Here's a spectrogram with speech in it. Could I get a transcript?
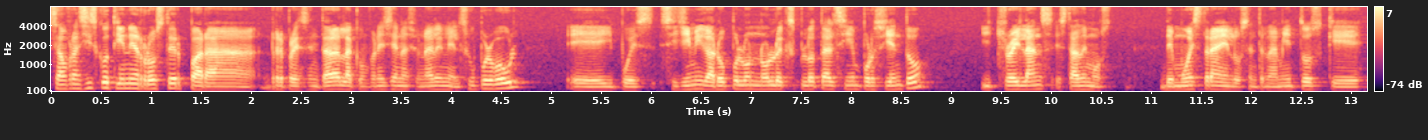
San Francisco tiene roster para representar a la conferencia nacional en el Super Bowl eh, y pues si Jimmy Garoppolo no lo explota al 100% y Trey Lance está demuestra en los entrenamientos que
